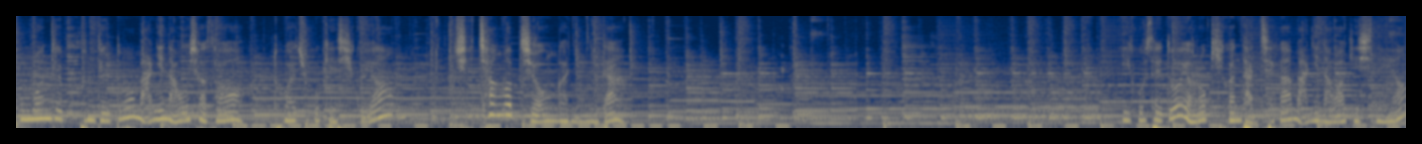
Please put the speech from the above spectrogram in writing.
공무원들 분들도 많이 나오셔서 도와주고 계시고요. 취창업 지원관입니다. 이곳에도 여러 기관 단체가 많이 나와 계시네요.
